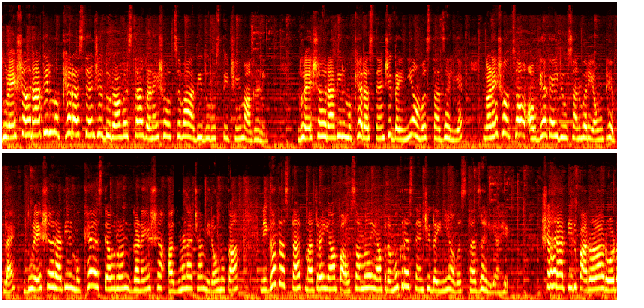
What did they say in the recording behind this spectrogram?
धुळे शहरातील मुख्य रस्त्यांची दुरावस्था गणेशोत्सवाआधी दुरुस्तीची मागणी. धुळे शहरातील मुख्य रस्त्यांची दयनीय अवस्था झाली आहे. गणेशोत्सव अवघ्या काही दिवसांवर येऊन ठेपलाय. धुळे शहरातील मुख्य रस्त्यावरून गणेश आगमनाच्या मिरवणुका निघत असतात. मात्र या पावसामुळे या प्रमुख रस्त्यांची दयनीय अवस्था झाली आहे. शहरातील पारोळा रोड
